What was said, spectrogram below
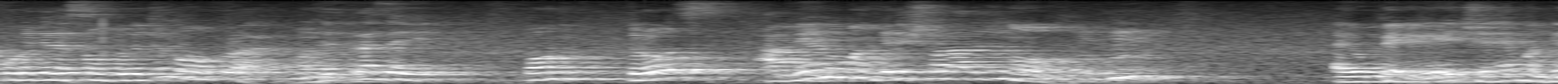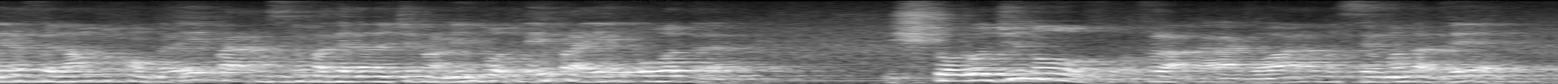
Ficou a direção dura de novo, lá. mandei trazer aí. Quando trouxe, a mesma mangueira estourada de novo. Uhum. Aí eu peguei, tirei a mangueira, fui lá onde eu comprei, o cara conseguiu fazer a garantia para mim, botei para ele outra. Estourou de novo. Eu falei, ó, cara, agora você manda ver,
